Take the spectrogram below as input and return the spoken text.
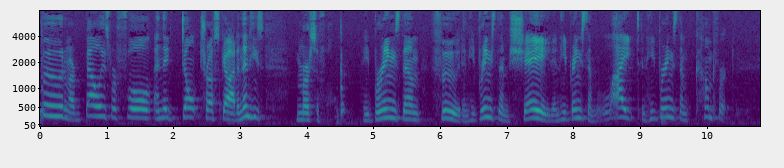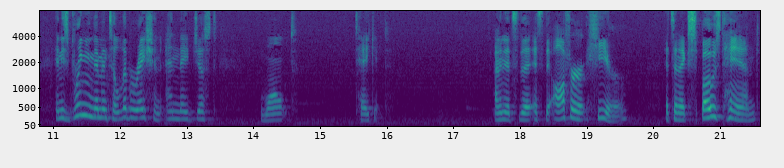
food, and our bellies were full, and they don't trust God. And then he's merciful. He brings them food, and he brings them shade, and he brings them light, and he brings them comfort. And he's bringing them into liberation, and they just won't take it. I mean, it's the, it's the offer here, it's an exposed hand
